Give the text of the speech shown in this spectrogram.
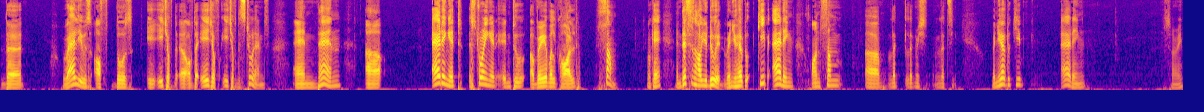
the values of those each of the uh, of the age of each of the students and then uh, adding it, storing it into a variable called sum. Okay, and this is how you do it when you have to keep adding on some. Uh, let let me let's see. When you have to keep adding, sorry,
